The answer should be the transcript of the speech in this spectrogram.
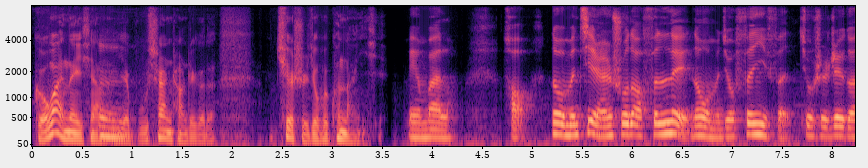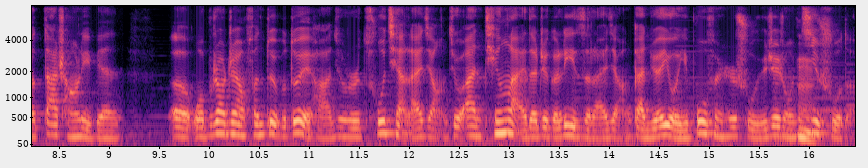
格外内向也不擅长这个的，确实就会困难一些。明白了，好，那我们既然说到分类，那我们就分一分，就是这个大厂里边，呃，我不知道这样分对不对哈，就是粗浅来讲，就按听来的这个例子来讲，感觉有一部分是属于这种技术的，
